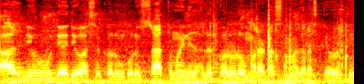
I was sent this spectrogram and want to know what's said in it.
आज देऊ उद्या देऊ असं करून करून सात महिने झालं करोडो मराठा समाज रस्त्यावरती.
